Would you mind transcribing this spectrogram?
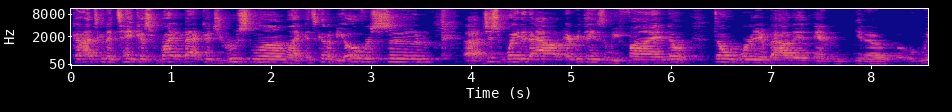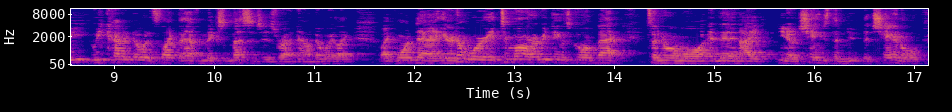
God's going to take us right back to Jerusalem. Like it's going to be over soon. Uh, just wait it out. Everything's going to be fine. Don't, don't worry about it. And, you know, we, we kind of know what it's like to have mixed messages right now, don't we? Like, like one day hear, don't worry, tomorrow everything's going back to normal. And then I, you know, change the, the channel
